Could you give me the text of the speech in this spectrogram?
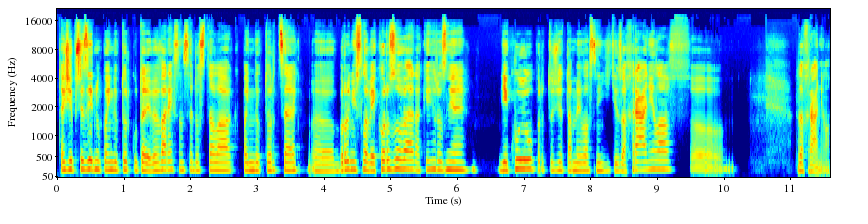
takže přes jednu paní doktorku tady ve Varech jsem se dostala k paní doktorce uh, Bronislavě Korzové, taky hrozně děkuju, protože tam mi vlastně dítě zachránila. V, uh, zachránila.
